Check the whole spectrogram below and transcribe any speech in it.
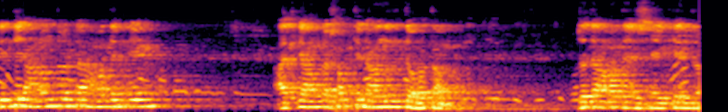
কিন্তু এই আনন্দটা আমাদেরকে, আজকে আমরা সব থেকে আনন্দিত হতাম যদি আমাদের সেই কেন্দ্র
